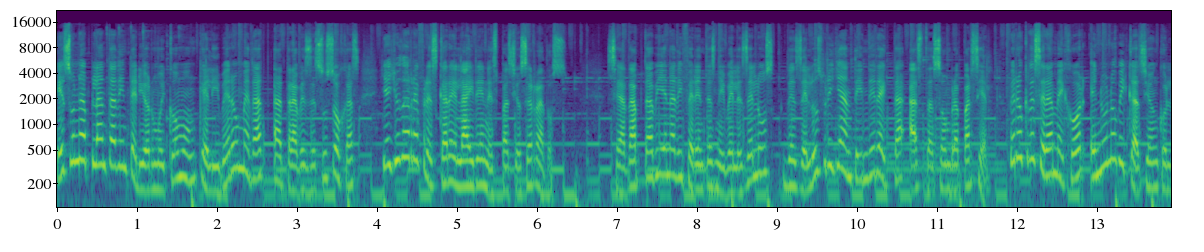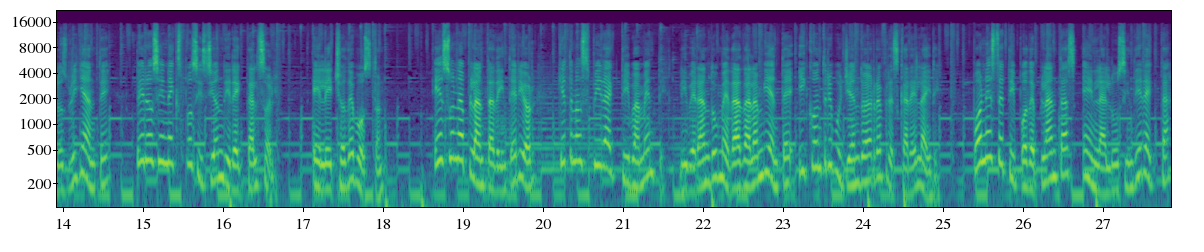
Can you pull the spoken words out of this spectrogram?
Es una planta de interior muy común que libera humedad a través de sus hojas y ayuda a refrescar el aire en espacios cerrados. Se adapta bien a diferentes niveles de luz, desde luz brillante indirecta hasta sombra parcial, pero crecerá mejor en una ubicación con luz brillante, pero sin exposición directa al sol. El hecho de Boston. Es una planta de interior que transpira activamente, liberando humedad al ambiente y contribuyendo a refrescar el aire. Pone este tipo de plantas en la luz indirecta,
